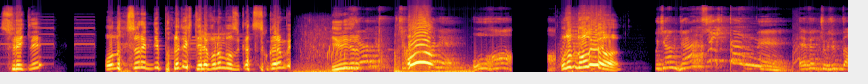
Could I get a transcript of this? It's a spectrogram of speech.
sürekli. Ondan sonra diye para diyor ki telefonum bozuk lan sokarım. bir- Yemin ediyorum. Oha! Oğlum ne oluyor? Hocam gerçekten mi? Evet çocuklar.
